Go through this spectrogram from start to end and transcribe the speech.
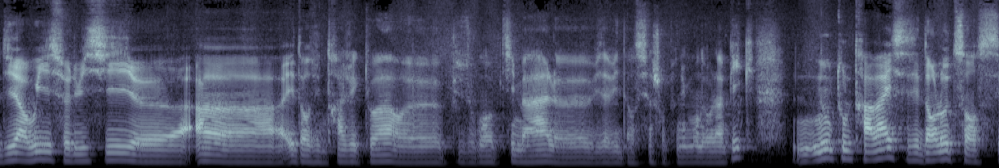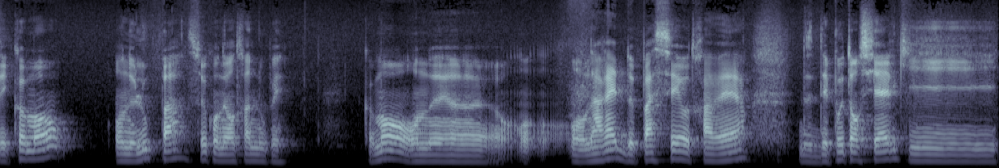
dire oui, celui-ci est dans une trajectoire plus ou moins optimale vis-à-vis d'anciens champions du monde olympique. Nous, tout le travail, c'est dans l'autre sens. C'est comment on ne loupe pas ceux qu'on est en train de louper. Comment on, euh, arrête de passer au travers des potentiels qui,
